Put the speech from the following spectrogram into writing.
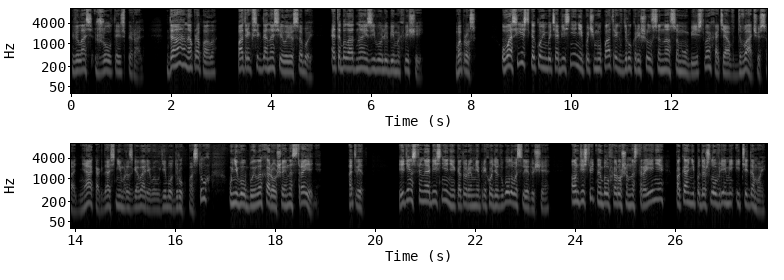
велась желтая спираль. Да, она пропала. Патрик всегда носил ее с собой. Это была одна из его любимых вещей. Вопрос. У вас есть какое-нибудь объяснение, почему Патрик вдруг решился на самоубийство, хотя в два часа дня, когда с ним разговаривал его друг-пастух, у него было хорошее настроение? Ответ. Единственное объяснение, которое мне приходит в голову, следующее. Он действительно был в хорошем настроении, пока не подошло время идти домой.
